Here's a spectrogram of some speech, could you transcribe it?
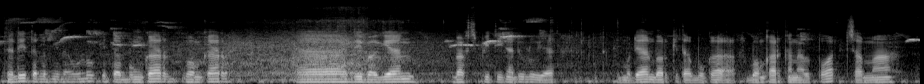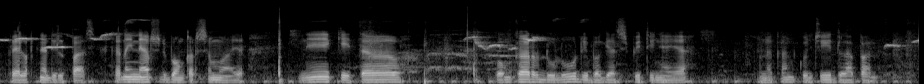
jadi terlebih dahulu kita bongkar bongkar eh, di bagian bak spitinya dulu ya. Kemudian baru kita buka bongkar kanal pot sama velgnya dilepas. Karena ini harus dibongkar semua ya. Ini kita bongkar dulu di bagian spitinya ya. Gunakan kunci 8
